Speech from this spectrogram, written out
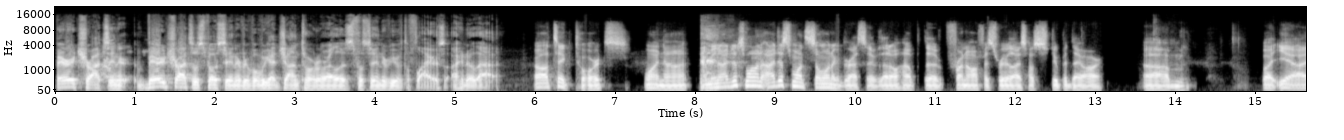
Barry Trotz inter- Barry Trotz was supposed to interview, but we got John Tortorella is supposed to interview with the Flyers. I know that. I'll take torts. Why not? I mean, I just want I just want someone aggressive that'll help the front office realize how stupid they are. Um, but yeah, I-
